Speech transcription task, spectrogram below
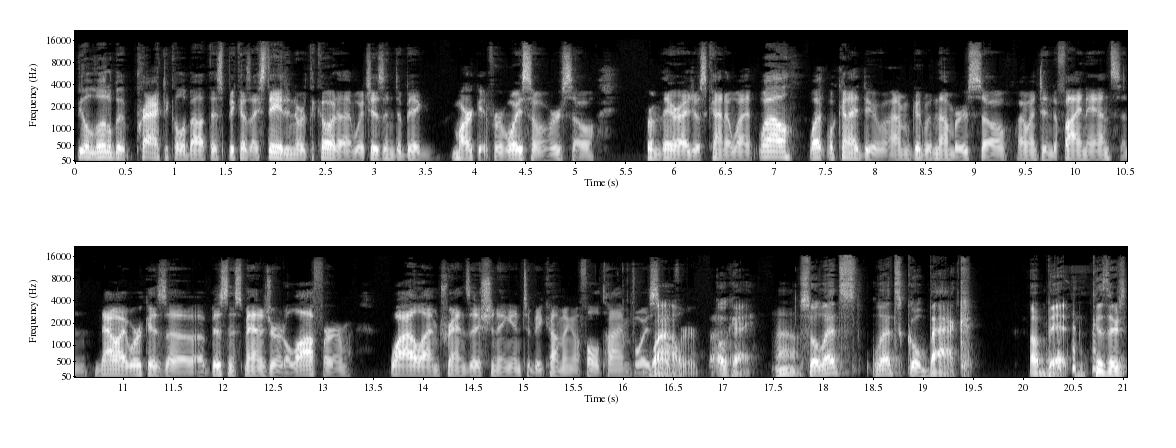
be a little bit practical about this because i stayed in north dakota which isn't a big market for voiceover so from there I just kind of went, well, what what can I do? I'm good with numbers, so I went into finance, and now I work as a, a business manager at a law firm while I'm transitioning into becoming a full time voiceover. Wow. Okay. Wow. So let's let's go back a bit because there's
